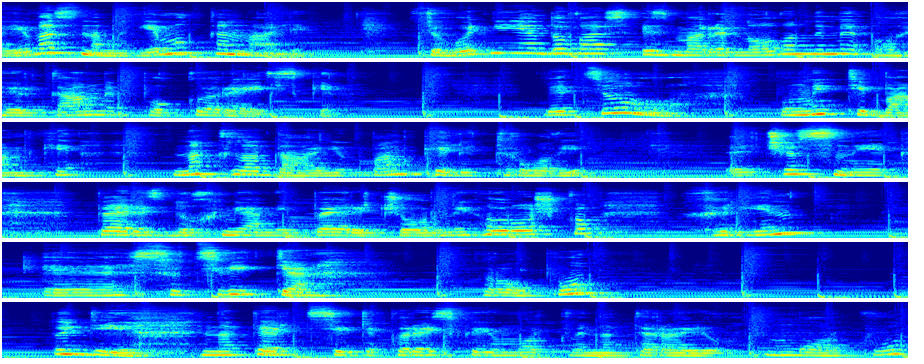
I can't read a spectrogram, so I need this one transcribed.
Вітаю вас на моєму каналі. Сьогодні я до вас із маринованими огірками по-корейськи. Для цього помиті банки накладаю банки літрові, е, чесник, перець духмяний, перець чорний горошком, хрін, е, суцвіття кропу. Тоді на терці для корейської моркви натираю моркву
